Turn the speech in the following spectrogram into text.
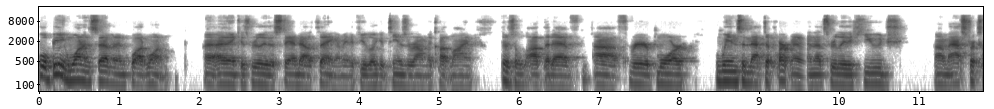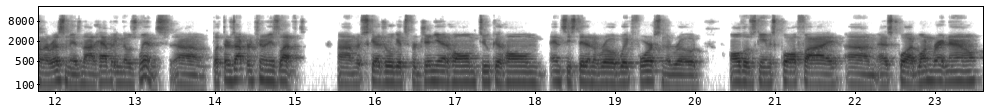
Well, being one and seven in quad one, I I think is really the standout thing. I mean, if you look at teams around the cut line, there's a lot that have uh, three or more wins in that department, and that's really the huge um, asterisk on the resume is not having those wins. Um, but there's opportunities left. Um, their schedule gets Virginia at home, Duke at home, NC State on the road, Wake Forest on the road. All those games qualify um, as quad one right now.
